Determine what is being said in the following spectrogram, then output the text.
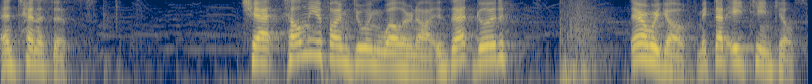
and 10 assists. Chat, tell me if I'm doing well or not. Is that good? There we go. Make that 18 kills.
